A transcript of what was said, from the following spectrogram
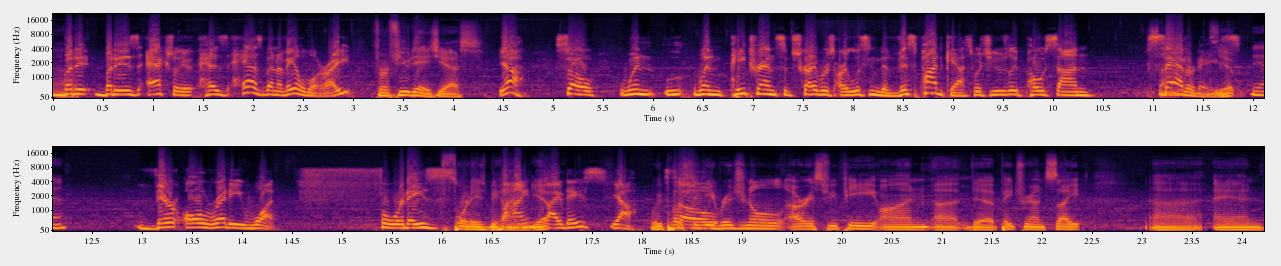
Uh, but it but it is actually has has been available, right? For a few days, yes. Yeah. So when when Patreon subscribers are listening to this podcast, which usually posts on Saturdays, Yep. Yeah. they're already what four days Four days behind. yep. five days. Yeah, We posted So- the original RSVP on uh, the Patreon site, uh, and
